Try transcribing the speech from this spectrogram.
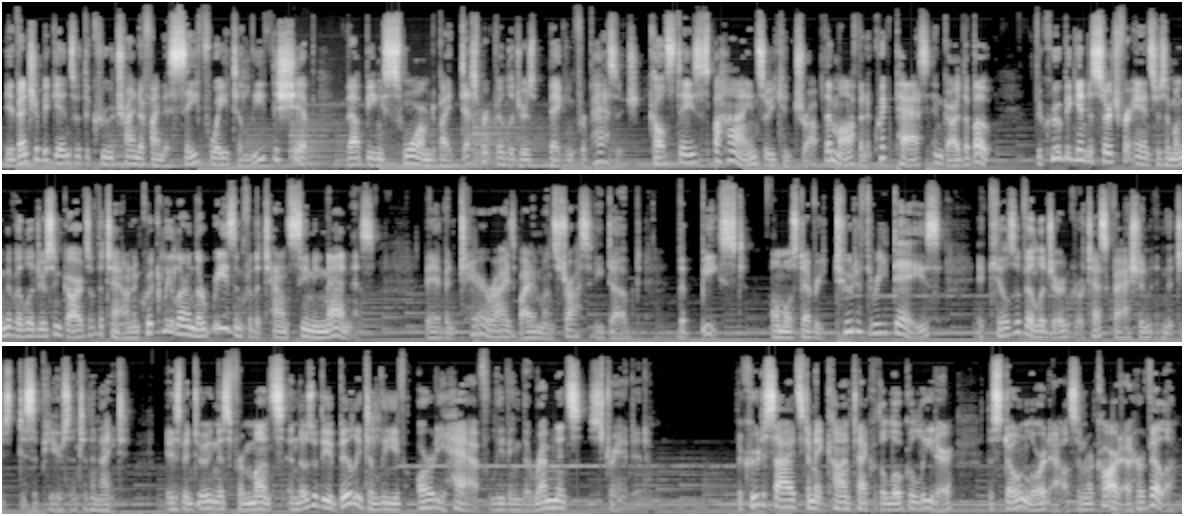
The adventure begins with the crew trying to find a safe way to leave the ship without being swarmed by desperate villagers begging for passage. Colt stays behind so he can drop them off in a quick pass and guard the boat. The crew begin to search for answers among the villagers and guards of the town and quickly learn the reason for the town's seeming madness. They have been terrorized by a monstrosity dubbed the Beast. Almost every two to three days, it kills a villager in grotesque fashion and then just disappears into the night. It has been doing this for months, and those with the ability to leave already have, leaving the remnants stranded. The crew decides to make contact with the local leader, the Stone Lord Alison Ricard, at her villa.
